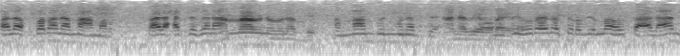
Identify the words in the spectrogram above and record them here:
قال أخبرنا معمر. قال حدثنا حمام بن منبه. حمام بن منبه. عن أبي هريره أبي هريرة. رضي الله تعالى عنه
